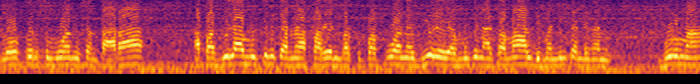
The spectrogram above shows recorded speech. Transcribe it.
lover semua Nusantara, apabila mungkin karena varian batu Papua Nabire yang mungkin agak mahal dibandingkan dengan Burma,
